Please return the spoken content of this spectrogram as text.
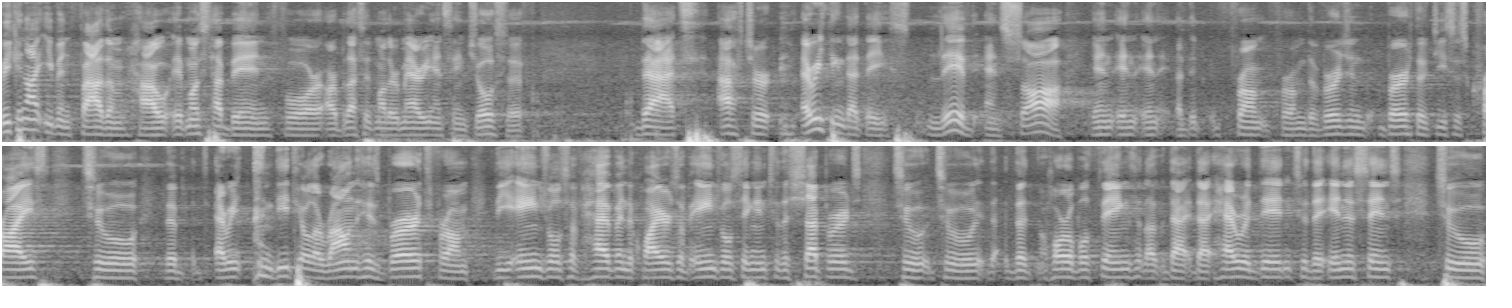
We cannot even fathom how it must have been for our Blessed Mother Mary and St. Joseph that after everything that they lived and saw in, in, in, uh, from, from the virgin birth of Jesus Christ to the every detail around his birth, from the angels of heaven, the choirs of angels singing to the shepherds, to, to the, horrible things that, that, that Herod did to the innocents, to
